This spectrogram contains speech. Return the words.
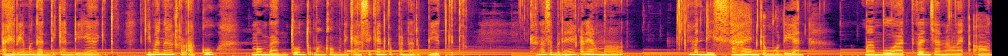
akhirnya menggantikan dia gitu gimana kalau aku membantu untuk mengkomunikasikan ke penerbit gitu. Karena sebenarnya kan yang mendesain kemudian membuat rencana layout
